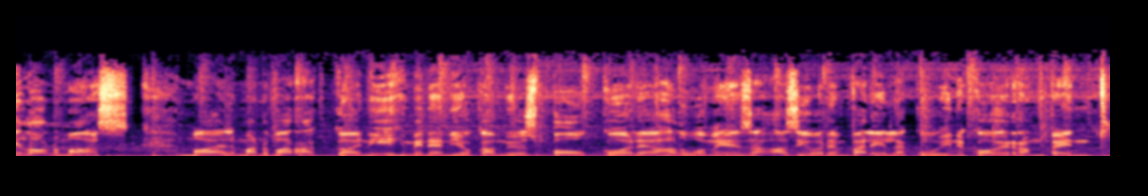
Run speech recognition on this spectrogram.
Elon Musk, maailman varakkain ihminen, joka myös poukkoilee haluamiensa asioiden välillä kuin koiran pentu.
